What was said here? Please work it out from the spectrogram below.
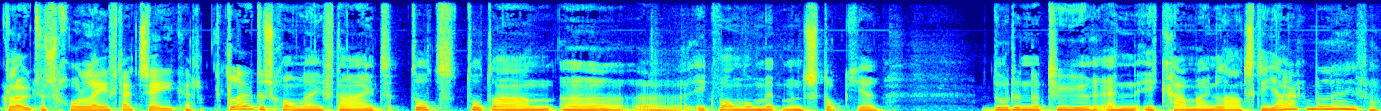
kleuterschoolleeftijd zeker. kleuterschoolleeftijd tot, tot aan eh, eh, ik wandel met mijn stokje door de natuur en ik ga mijn laatste jaren beleven.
